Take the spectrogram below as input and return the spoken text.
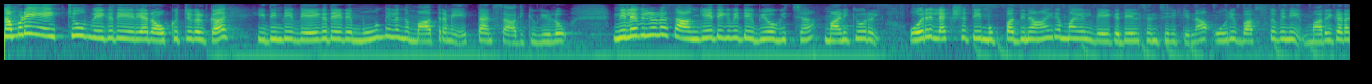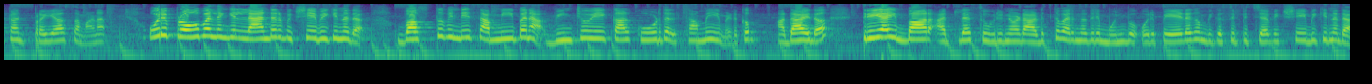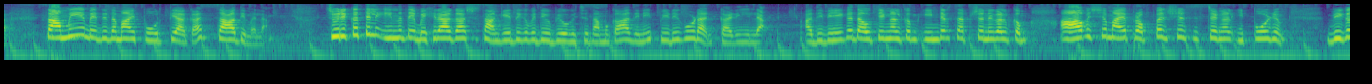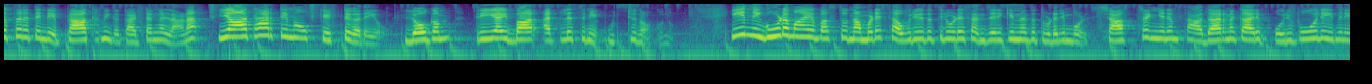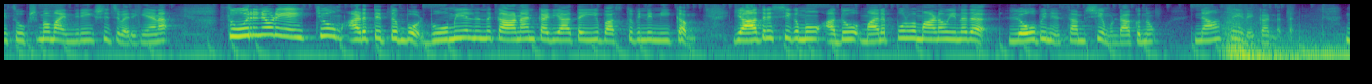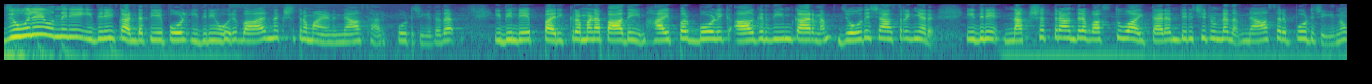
നമ്മുടെ ഏറ്റവും വേഗതയേറിയ റോക്കറ്റുകൾക്ക് ഇതിന്റെ വേഗതയുടെ മൂന്നിലൊന്ന് മാത്രമേ എത്താൻ സാധിക്കുകയുള്ളൂ. നിലവിലുള്ള സാങ്കേതികവിദ്യ ഉപയോഗിച്ച് മണിക്കൂറിൽ ഒരു ലക്ഷത്തി മുപ്പതിനായിരം മൈൽ വേഗതയിൽ സഞ്ചരിക്കുന്ന ഒരു വസ്തുവിനെ മറികടക്കാൻ പ്രയാസമാണ്. ഒരു പ്രോബ് അല്ലെങ്കിൽ ലാൻഡർ വിക്ഷേപിക്കുന്നത് വസ്തുവിന്റെ സമീപന വിൻഡോയേക്കാൾ കൂടുതൽ സമയമെടുക്കും. അതായത് ത്രീ ഐ ബാർ അറ്റ്ലസ് സൂര്യനോട് അടുത്ത് വരുന്നതിന് മുൻപ് ഒരു പേടകം വികസിപ്പിച്ച് വിക്ഷേപിക്കുന്നത് സമയബന്ധിതമായി പൂർത്തിയാക്കാൻ സാധ്യമല്ല. ചുരുക്കത്തിൽ ഇന്നത്തെ ബഹിരാകാശ സാങ്കേതികവിദ്യ ഉപയോഗിച്ച് നമുക്ക് അതിനെ പിടികൂടാൻ കഴിയില്ല. അതിവേഗ ദൗത്യങ്ങൾക്കും ഇന്റർസെപ്ഷനുകൾക്കും ആവശ്യമായ പ്രൊപ്പൽഷൻ സിസ്റ്റങ്ങൾ ഇപ്പോഴും വികസനത്തിന്റെ പ്രാഥമിക ഘട്ടങ്ങളിലാണ്. യാഥാർത്ഥ്യമോ കെട്ടുകഥയോ? ലോകം ത്രീ ഐ ബാർ അറ്റ്ലസിനെ ഉറ്റുനോക്കുന്നു. ഈ നിഗൂഢമായ വസ്തു നമ്മുടെ സൗരയൂഥത്തിലൂടെ സഞ്ചരിക്കുന്നത് തുടരുമ്പോൾ ശാസ്ത്രജ്ഞരും സാധാരണക്കാരും ഒരുപോലെ ഇതിനെ സൂക്ഷ്മമായി നിരീക്ഷിച്ചു വരികയാണ്. സൂര്യനോട് ഏറ്റവും അടുത്തെത്തുമ്പോൾ ഭൂമിയിൽ നിന്ന് കാണാൻ കഴിയാത്ത ഈ വസ്തുവിന്റെ നീക്കം യാദൃശികമോ അതോ മനഃപൂർവമാണോ എന്നത് ലോബിന് സംശയമുണ്ടാക്കുന്നു. നാസയുടെ കണ്ടെത്തൽ. ജൂലൈ ഒന്നിന് ഇതിനെ കണ്ടെത്തിയപ്പോൾ ഇതിനെ ഒരു വാൽ നക്ഷത്രമായാണ് നാസ റിപ്പോർട്ട് ചെയ്തത്. ഇതിന്റെ പരിക്രമണ പാതയും ഹൈപ്പർബോളിക് ആകൃതിയും കാരണം ജ്യോതിശാസ്ത്രജ്ഞർ ഇതിനെ നക്ഷത്രാന്തര വസ്തുവായി തരംതിരിച്ചിട്ടുണ്ടെന്നും നാസ റിപ്പോർട്ട് ചെയ്യുന്നു.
